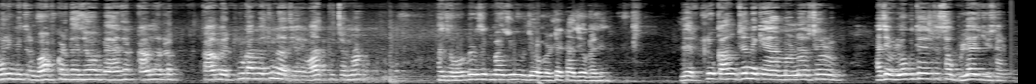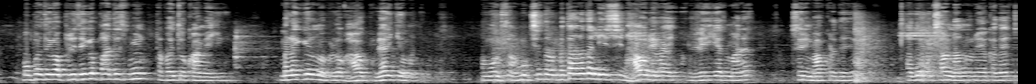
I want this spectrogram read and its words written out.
સોરી મિત્ર, માફ કરતા જાઓ. મેં આજે કામ એટલે કામ એટલું કામ હતું ને આજે, વાત પૂછવામાં. આજે ઓર્ડર છે બાજુ, જો બટેકા જો ખાલી. એટલે એટલું કામ છે ને કે મને સર, આજે બ્લોગ તો સૌ ભૂલાઈ ગયું સાહેબ. બપોર તો ફ્રી થઈ ગયો પાંચ દસ મિનિટ, તો ભાઈ તો કામ આવી ગયું. મને લાગ્યું ને બ્લોક હાવ ભૂલાઈ ગયો મને. અમુક અમુક છે તમે બતાવવા નતા ની સીન હાવ રહેવાય રહી ગયા મારે. સોરી માફ કરી દેજો. આજનું તો સાવ નાનું રહે કદાચ.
